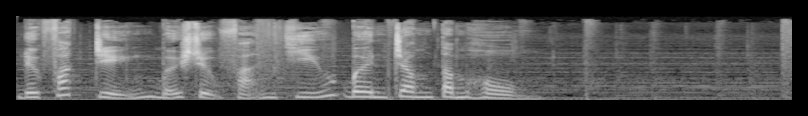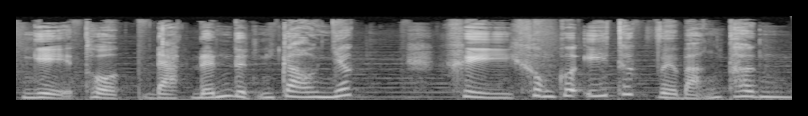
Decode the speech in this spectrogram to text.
được phát triển bởi sự phản chiếu bên trong tâm hồn. Nghệ thuật đạt đến đỉnh cao nhất khi không có ý thức về bản thân,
